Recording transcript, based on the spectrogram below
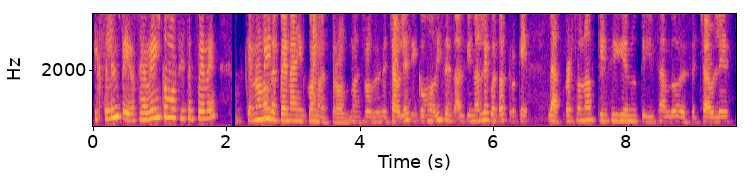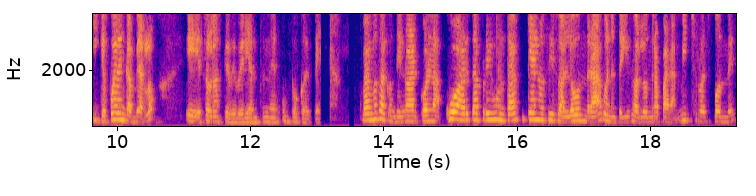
excelente, o sea, ven cómo sí se puede. Que no nos dé pena ir con nuestros, nuestros desechables y como dices, al final de cuentas creo que las personas que siguen utilizando desechables y que pueden cambiarlo eh, son las que deberían tener un poco de pena. Vamos a continuar con la cuarta pregunta que nos hizo Alondra. Bueno, te hizo Alondra para Mitch Responde.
